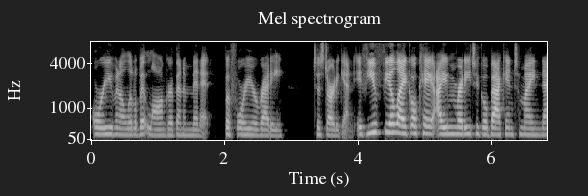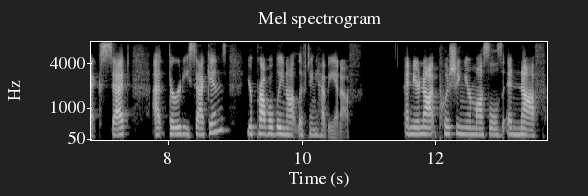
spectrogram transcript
or even a little bit longer than a minute before you're ready to start again. If you feel like, okay, I'm ready to go back into my next set at 30 seconds, you're probably not lifting heavy enough. And you're not pushing your muscles enough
